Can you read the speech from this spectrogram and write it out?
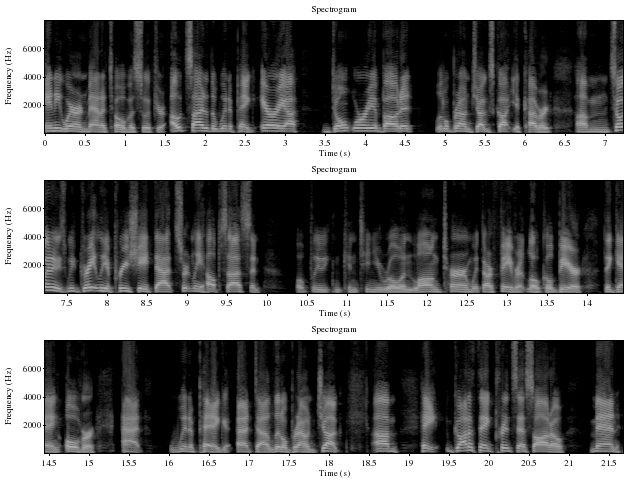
anywhere in Manitoba. So if you're outside of the Winnipeg area, don't worry about it. Little Brown Jugs got you covered. Um, so, anyways, we'd greatly appreciate that. Certainly helps us, and hopefully we can continue rolling long term with our favorite local beer, the gang over at Winnipeg at uh, Little Brown Jug. Um, hey, gotta thank Princess Auto, man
